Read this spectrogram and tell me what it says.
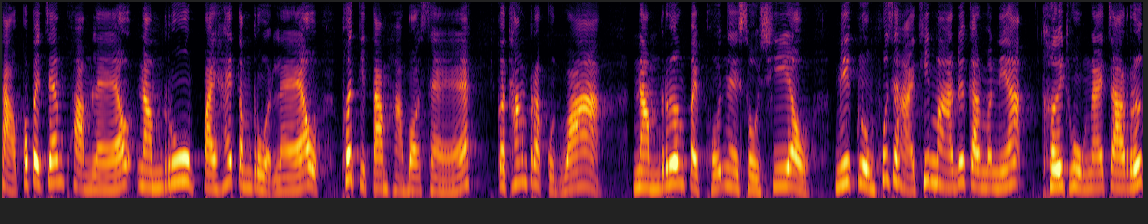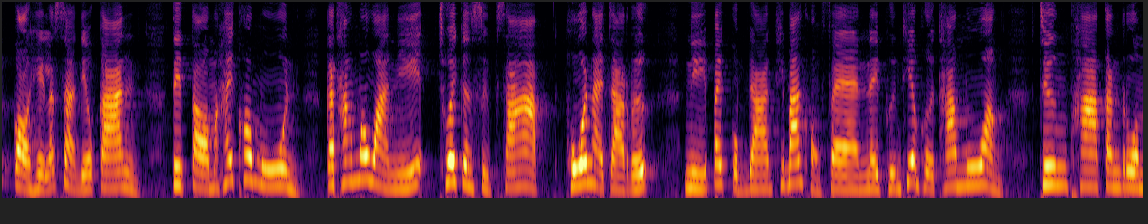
สาวก็ไปแจ้งความแล้วนำรูปไปให้ตำรวจแล้ว เพื่อติดตามหาเบาะแสกระทั่งปรากฏว่า นำเรื่องไปโพสต์ในโซเชียล มีกลุ่มผู้เสียหายที่มาด้วยกันวันนี้เคยถูกนายจารึกก่อเหตุลักษณะเดียวกัน ติดต่อมาให้ข้อมูล กระทั่งเมื่อวานนี้ช่วยกันสืบทราบเพราะว่านายจารึกหนีไปกบดานที่บ้านของแฟนในพื้นที่อำเภอท่าม่วง จึงพากันรวม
